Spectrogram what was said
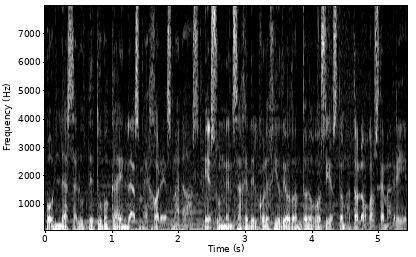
Pon la salud de tu boca en las mejores manos. Es un mensaje del Colegio de Odontólogos y Estomatólogos de Madrid.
